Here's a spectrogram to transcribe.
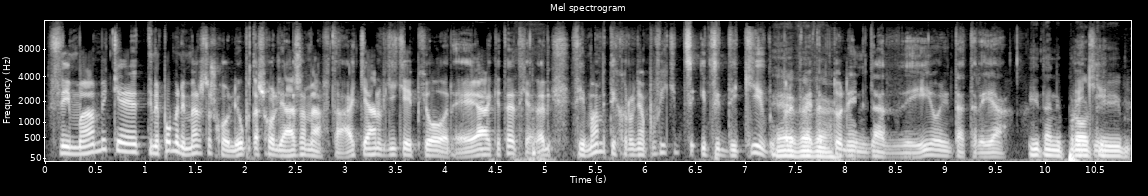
θυμάμαι και την επόμενη μέρα στο σχολείο που τα σχολιάζαμε αυτά και αν βγήκε η πιο ωραία και τέτοια. Δηλαδή, θυμάμαι τη χρονιά που βγήκε η τσιντική του. Ε, πρέπει το 92-93. Ήταν η πρώτη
